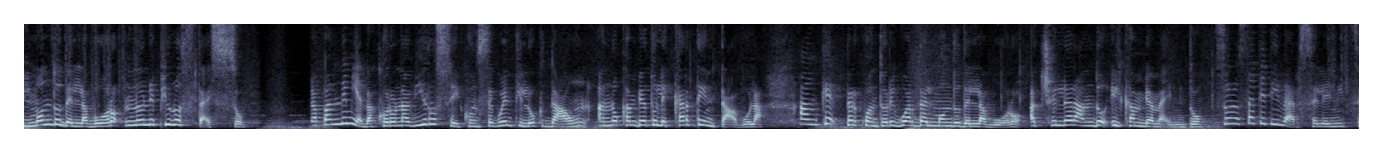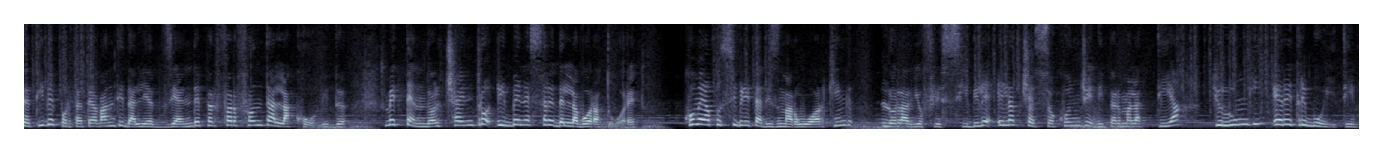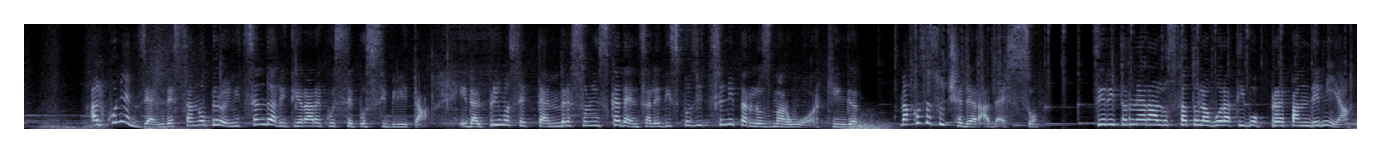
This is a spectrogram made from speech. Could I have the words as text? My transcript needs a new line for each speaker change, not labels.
Il mondo del lavoro non è più lo stesso. La pandemia da coronavirus e i conseguenti lockdown hanno cambiato le carte in tavola, anche per quanto riguarda il mondo del lavoro, accelerando il cambiamento. Sono state diverse le iniziative portate avanti dalle aziende per far fronte alla Covid, mettendo al centro il benessere del lavoratore come la possibilità di smart working, l'orario flessibile e l'accesso a congedi per malattia più lunghi e retribuiti. Alcune aziende stanno però iniziando a ritirare queste possibilità e dal 1 settembre sono in scadenza le disposizioni per lo smart working. Ma cosa succederà adesso? Si ritornerà allo stato lavorativo pre-pandemia?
